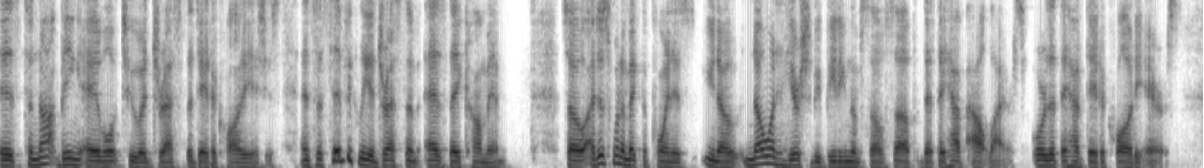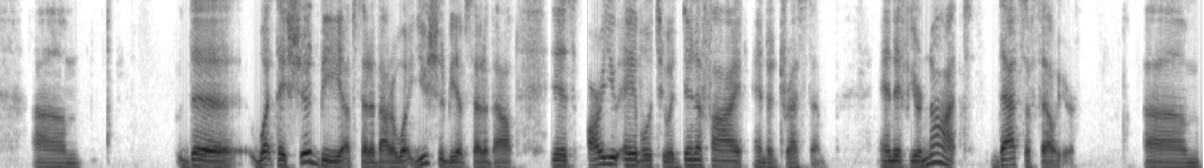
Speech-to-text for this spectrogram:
is to not being able to address the data quality issues and specifically address them as they come in. So I just want to make the point is, you know, no one here should be beating themselves up that they have outliers or that they have data quality errors. Um, the what they should be upset about or what you should be upset about is are you able to identify and address them? And if you're not, that's a failure, um,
